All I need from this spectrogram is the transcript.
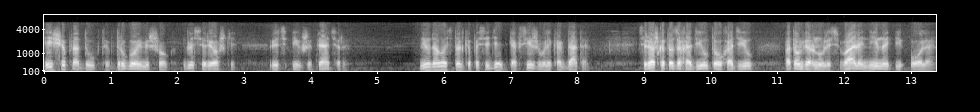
И еще продукты в другой мешок для Сережки, ведь их же пятеро. Не удалось только посидеть, как сиживали когда-то. Сережка то заходил, то уходил, потом вернулись Валя, Нина и Оля.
